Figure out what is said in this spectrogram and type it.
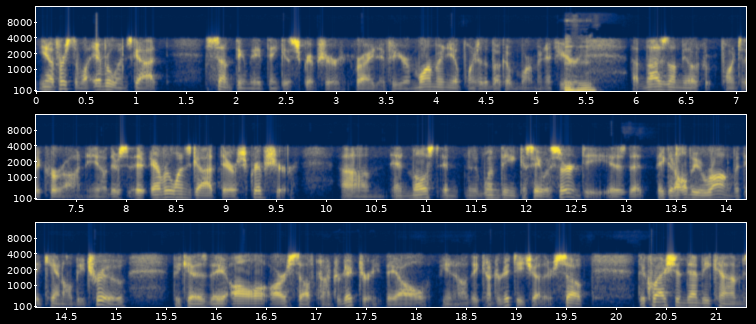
you know, first of all, everyone's got something they think is scripture, right? If you're a Mormon, you'll point to the Book of Mormon. If you're mm-hmm. a Muslim, you'll point to the Quran. You know, there's everyone's got their scripture. Um, and most, and one thing you can say with certainty is that they could all be wrong, but they can't all be true, because they all are self-contradictory. They all, you know, they contradict each other. So, the question then becomes,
